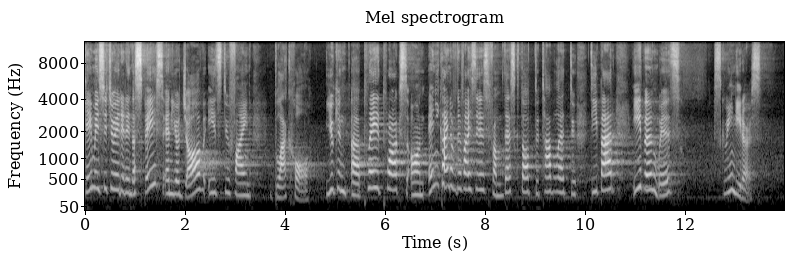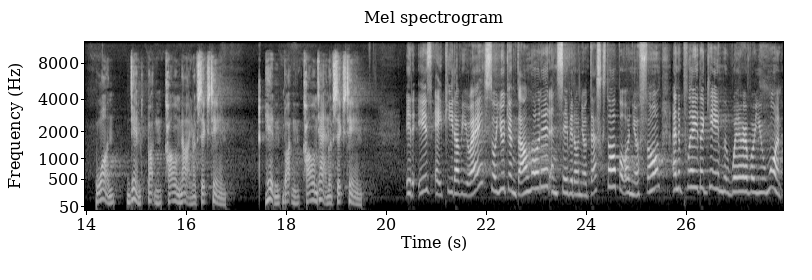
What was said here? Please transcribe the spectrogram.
game is situated in the space, and your job is to find black hole. You can uh, play PROXX on any kind of devices, from desktop to tablet to D-pad, even with screen readers. 1. Dimmed button, column 9 of 16. Hidden button, column 10 of 16. It is a PWA, so you can download it and save it on your desktop or on your phone and play the game wherever you want,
